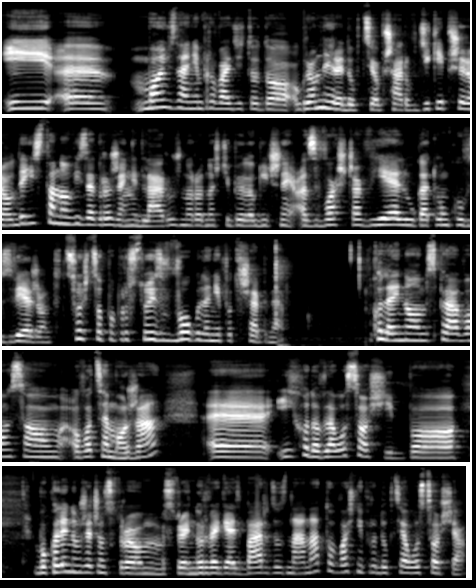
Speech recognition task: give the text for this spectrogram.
I e, moim zdaniem prowadzi to do ogromnej redukcji obszarów dzikiej przyrody i stanowi zagrożenie dla różnorodności biologicznej, a zwłaszcza wielu gatunków zwierząt. Coś, co po prostu jest w ogóle niepotrzebne. Kolejną sprawą są owoce morza yy, i hodowla łososi, bo, bo kolejną rzeczą, z, którą, z której Norwegia jest bardzo znana, to właśnie produkcja łososia.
